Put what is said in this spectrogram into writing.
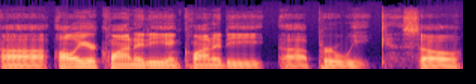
uh, all your quantity and quantity uh, per week. So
